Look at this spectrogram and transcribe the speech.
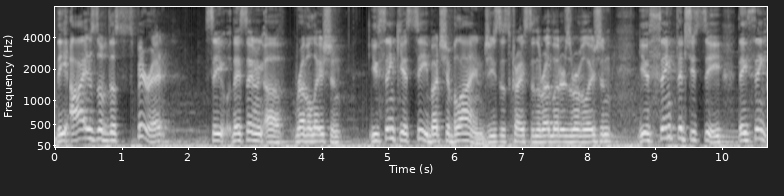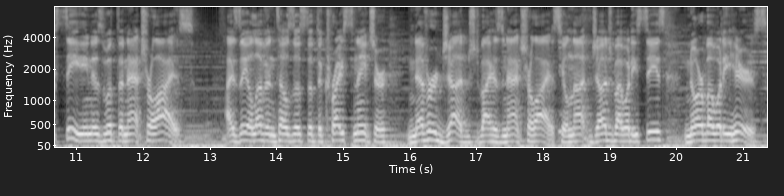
the eyes of the spirit see they say in uh, revelation you think you see, but you're blind. Jesus Christ in the red letters of Revelation. You think that you see. They think seeing is with the natural eyes. Isaiah 11 tells us that the Christ nature never judged by his natural eyes. He'll not judge by what he sees, nor by what he hears.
